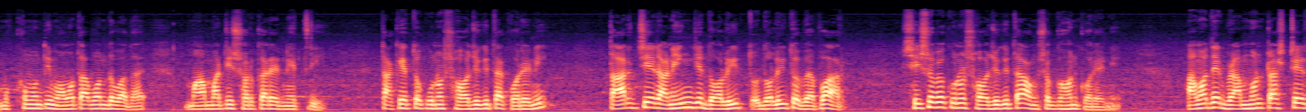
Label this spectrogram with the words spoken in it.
মুখ্যমন্ত্রী মমতা বন্দ্যোপাধ্যায়, মা মাটি সরকারের নেত্রী তাকে তো কোনো সহযোগিতা করেনি। তার যে রানিং যে দলিত দলিত ব্যাপার, সেসবে কোনো সহযোগিতা অংশগ্রহণ করেনি। আমাদের ব্রাহ্মণ ট্রাস্টের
